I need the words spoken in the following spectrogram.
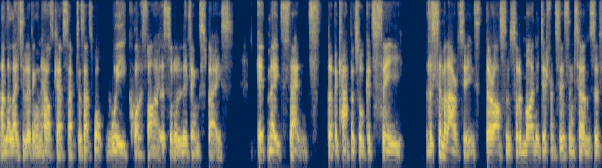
and the later living and healthcare sectors. That's what we qualify as sort of living space. It made sense that the capital could see the similarities. There are some sort of minor differences in terms of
